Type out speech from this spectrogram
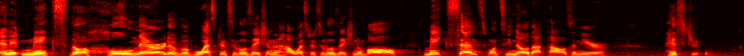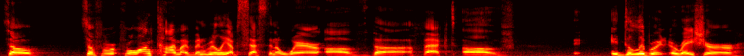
and it makes the whole narrative of Western civilization and how Western civilization evolved make sense once you know that thousand year history. So, so for, for a long time, I've been really obsessed and aware of the effect of a deliberate erasure,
